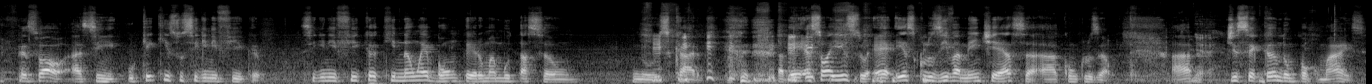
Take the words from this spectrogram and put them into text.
pessoal, assim, o que que isso significa? Significa que não é bom ter uma mutação no SCARB. tá é só isso, é exclusivamente essa a conclusão. Tá? Yeah. É. Dissecando um pouco mais,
